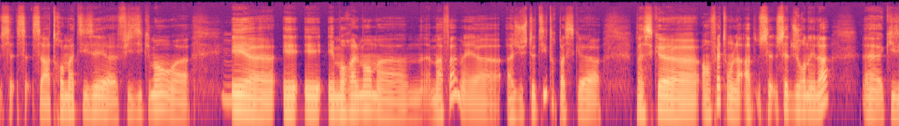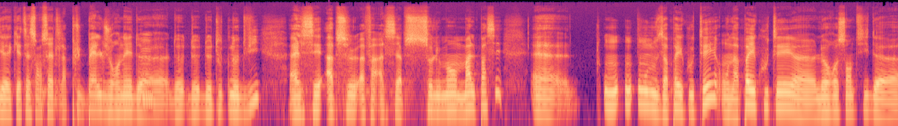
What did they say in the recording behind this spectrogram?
ça a traumatisé euh, physiquement euh, Mm. et, euh, et, et, et moralement ma, ma femme, et à juste titre, parce que, parce que en fait, on l'a, cette journée-là, qui, qui était censée être la plus belle journée de, de, de, de toute notre vie, elle s'est, absolu- enfin, elle s'est absolument mal passée. On, on, on nous a pas écouté, on n'a pas écouté euh, le ressenti de,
